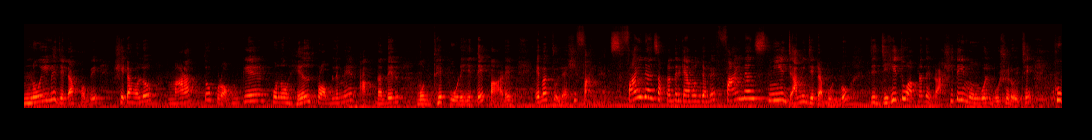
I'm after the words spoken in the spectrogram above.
নইলে যেটা হবে, সেটা হলো মারাত্মক রঙের কোনো হেলথ প্রবলেমের আপনাদের মধ্যে পড়ে যেতে পারেন। এবার চলে আসি ফাইন্যান্স ফাইন্যান্স আপনাদের কেমন যাবে? ফাইন্যান্স নিয়ে আমি যেটা বলব, যে যেহেতু আপনাদের রাশিতেই মঙ্গল বসে রয়েছে, খুব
